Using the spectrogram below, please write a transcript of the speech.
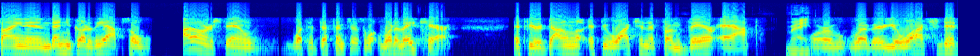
sign in. Then you go to the app. So I don't understand what the difference is. What, what do they care? If you're download, if you're watching it from their app, Right. or whether you're watching it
